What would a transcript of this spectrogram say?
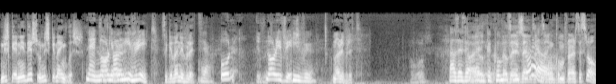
nicht kein Indisch und nicht kein Englisch. Nein, Das nur, gewesen nur, Ivrit. Sie gewinnen Ivrit. Ja. und, nur Ivrit. Hebrew. Nur Ivrit. Was? Weil sie sind gekommen weil von sie sind, sie sind Israel. gekommen von Israel.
